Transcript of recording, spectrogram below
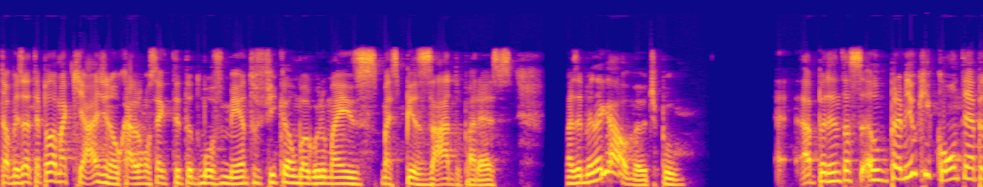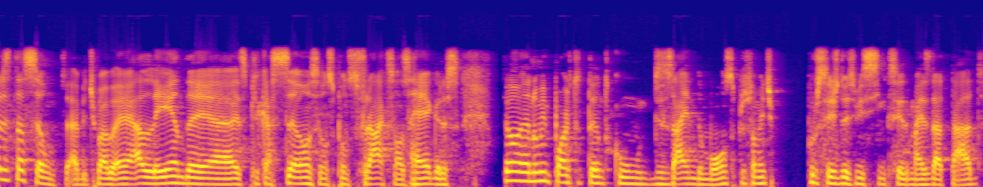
talvez até pela maquiagem, né? O cara não consegue ter tanto movimento, fica um bagulho mais, mais pesado, parece. Mas é bem legal, meu. Tipo, a apresentação, para mim o que conta é a apresentação, sabe? Tipo, é a lenda, é a explicação, são os pontos fracos, são as regras. Então eu não me importo tanto com o design do monstro, principalmente por ser de 2005 ser mais datado.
